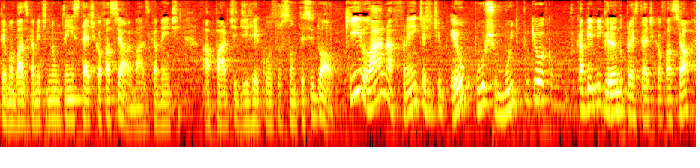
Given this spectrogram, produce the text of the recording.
tema basicamente não tem estética facial, é basicamente a parte de reconstrução tecidual. Que lá na frente a gente. Eu puxo muito porque eu acabei migrando para estética facial. Pra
